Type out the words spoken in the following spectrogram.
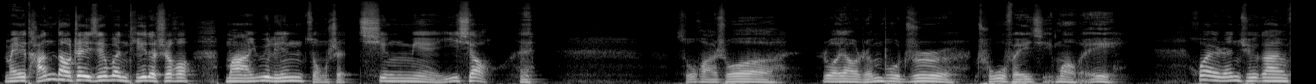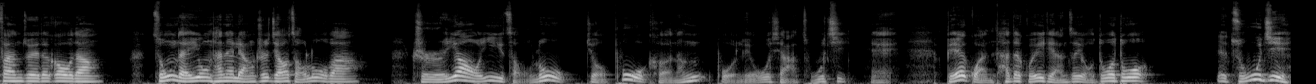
每谈到这些问题的时候，马玉林总是轻蔑一笑：“嘿，俗话说，若要人不知，除非己莫为。坏人去干犯罪的勾当，总得用他那两只脚走路吧？只要一走路，就不可能不留下足迹。哎，别管他的鬼点子有多多。”那足迹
